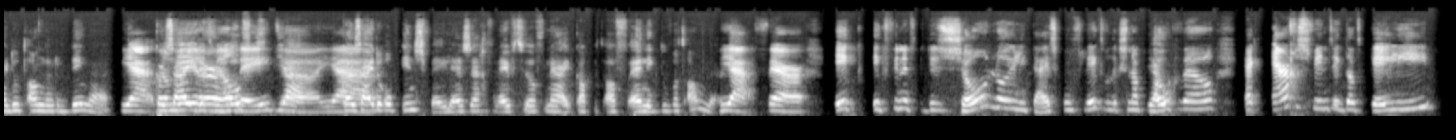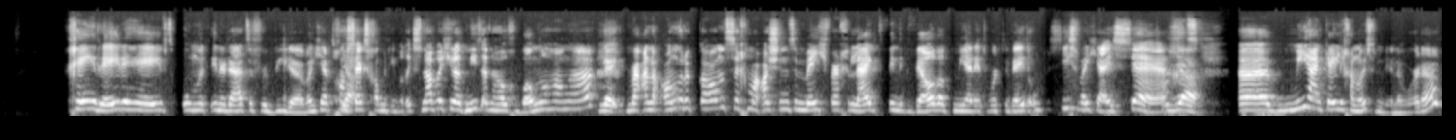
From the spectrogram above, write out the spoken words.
hij doet andere dingen. Ja, Kan dan zij je dat er wel hoofd- weten. ja, Ja, Kan zij erop inspelen en zeggen van eventueel van, nou ja, ik kap het af en ik doe wat anders. Ja, fair. Ik, ik vind het, dit is zo'n loyaliteitsconflict. Want ik snap Ja. ook wel. Kijk, ergens vind ik dat Kaylee geen reden heeft om het inderdaad te verbieden. Want je hebt gewoon Ja. seks gehad met iemand. Ik snap dat je dat niet aan hoge boom wil hangen. Nee, Maar aan de andere kant, zeg maar, als je het een beetje vergelijkt, vind ik wel dat Mia dit hoort te weten. Om precies wat jij zegt. ja. Eh, Mia en Kelly gaan nooit vriendinnen worden.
